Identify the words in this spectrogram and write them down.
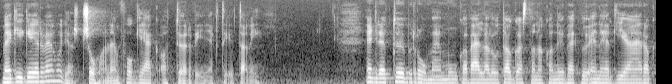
megígérve, hogy azt soha nem fogják a törvények tiltani. Egyre több román munkavállalót aggasztanak a növekvő energiaárak,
